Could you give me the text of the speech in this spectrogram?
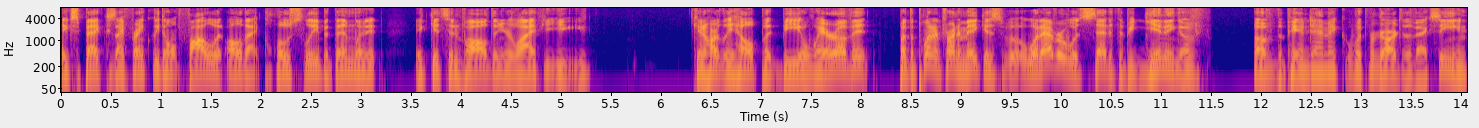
expect because I frankly don't follow it all that closely. But then when it it gets involved in your life, you, you can hardly help but be aware of it. But the point I'm trying to make is whatever was said at the beginning of of the pandemic with regard to the vaccine,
